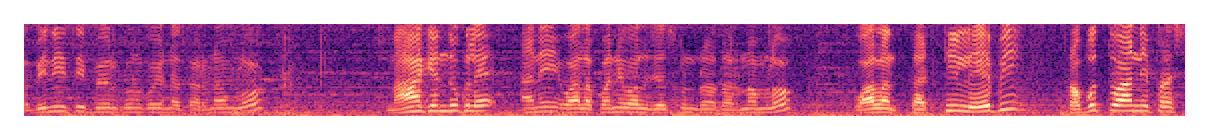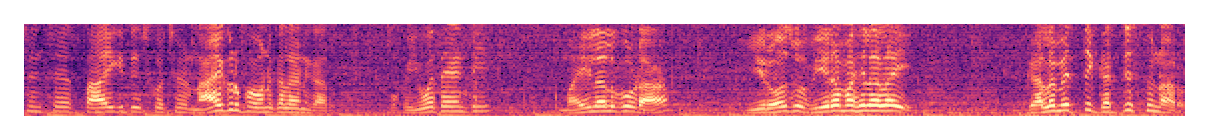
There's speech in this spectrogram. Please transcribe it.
అవినీతి పేర్కొని పోయిన తరుణంలో నాకెందుకులే అని వాళ్ళ పని వాళ్ళు చేసుకుంటున్న తరుణంలో వాళ్ళని తట్టి లేపి ప్రభుత్వాన్ని ప్రశ్నించే స్థాయికి తీసుకొచ్చిన నాయకుడు పవన్ కళ్యాణ్ గారు. ఒక యువత ఏంటి? మహిళలు కూడా ఈరోజు వీర మహిళలై గలమెత్తి గర్జిస్తున్నారు.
